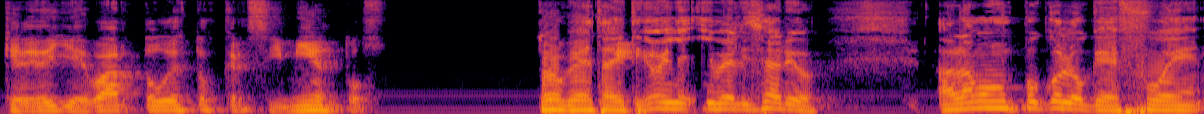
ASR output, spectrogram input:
que debe llevar todos estos crecimientos. Todo que es estadística. Oye, y Belisario, hablamos un poco de lo que fue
